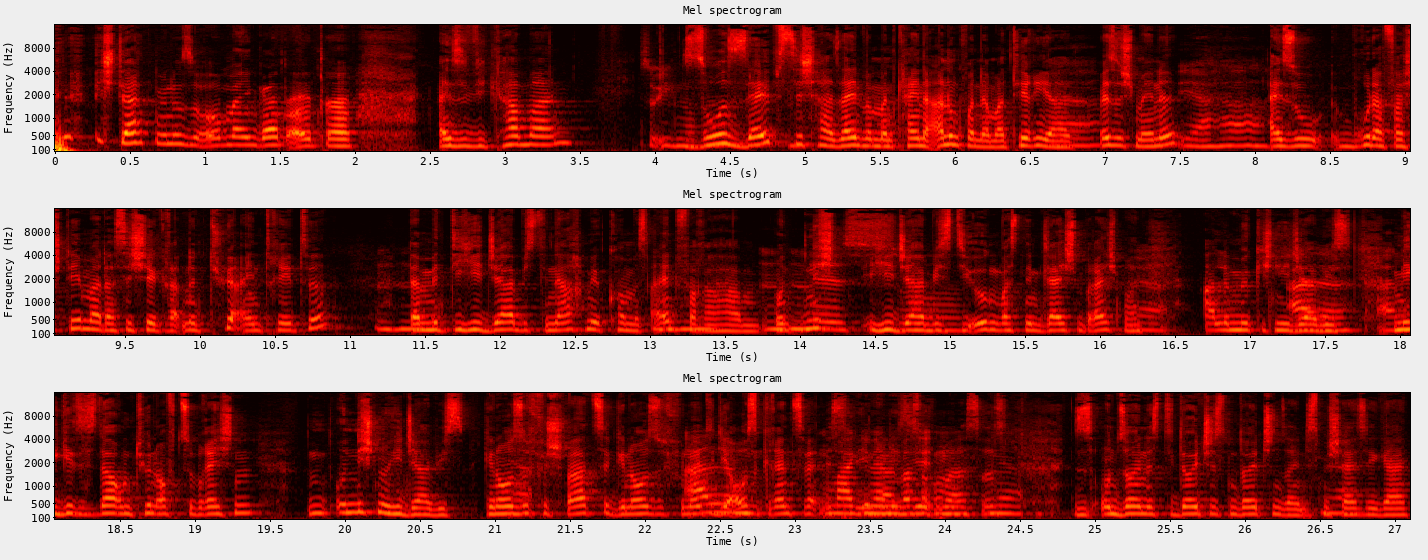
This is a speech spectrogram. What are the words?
ich dachte mir nur so, oh mein Gott, Alter. Also wie kann man So so selbstsicher sein, wenn man keine Ahnung von der Materie Ja. hat? Weißt du, was ich meine? Ja. Also, Bruder, versteh mal, dass ich hier gerade eine Tür eintrete, Mhm. damit die Hijabis, die nach mir kommen, es einfacher haben. Und nicht Ist so. Hijabis, die irgendwas in dem gleichen Bereich machen. Ja. Alle möglichen Hijabis. Alle, alle. Mir geht es darum, Türen aufzubrechen. Und nicht nur Hijabis. Genauso Ja. für Schwarze, genauso für Leute, die Alle ausgegrenzt werden. Ist egal, was auch immer es ist. Marginalisierten, Und sollen es die Deutschesten Deutschen sein, ist mir scheißegal.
